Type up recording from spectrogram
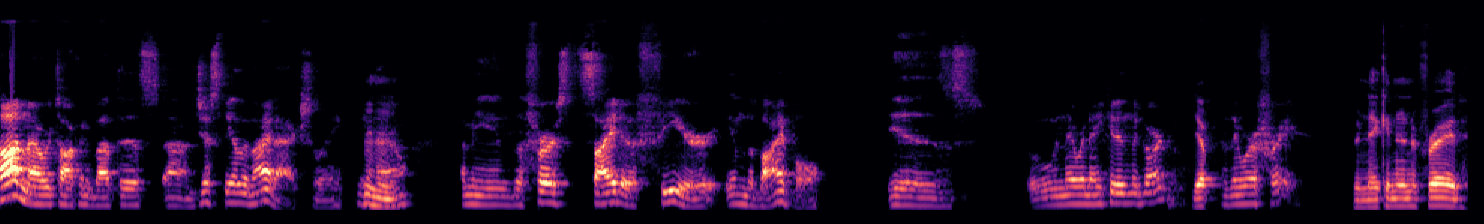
Todd and I were talking about this uh, just the other night. Actually, you Mhm. know, I mean, the first sight of fear in the Bible is when they were naked in the garden. Yep. and they were afraid, They're naked and afraid.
